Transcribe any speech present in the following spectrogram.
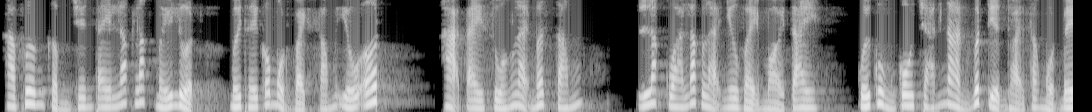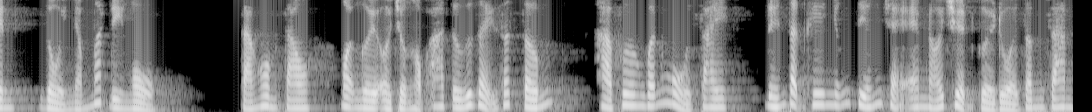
Hà Phương cầm trên tay lắc lắc mấy lượt Mới thấy có một vạch sóng yếu ớt. Hạ tay xuống lại mất sóng. Lắc qua lắc lại như vậy mỏi tay, Cuối cùng cô chán nản vứt điện thoại sang một bên Rồi nhắm mắt đi ngủ. Sáng hôm sau, Mọi người ở trường học A Tứ dậy rất sớm. Hà Phương vẫn ngủ say, Đến tận khi những tiếng trẻ em nói chuyện cười đùa dâm gian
